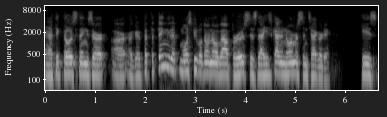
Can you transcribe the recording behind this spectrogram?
And I think those things are, are, are good. But the thing that most people don't know about Bruce is that he's got enormous integrity. He's,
